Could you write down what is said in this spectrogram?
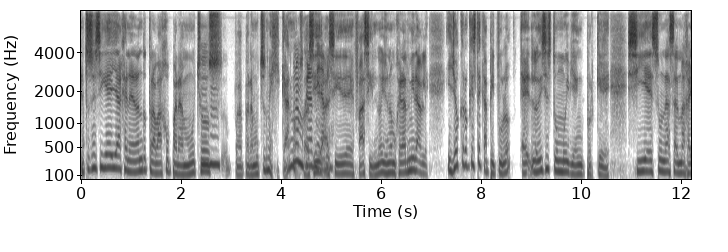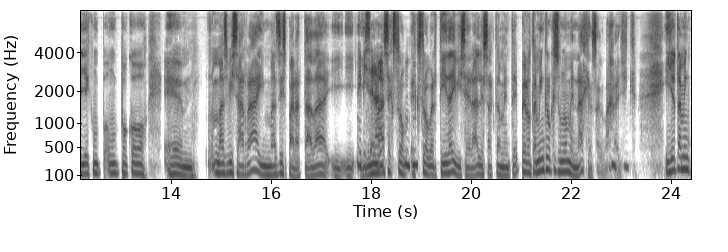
Entonces sigue ella generando trabajo para muchos, pa- para, muchos mexicanos, así, de fácil, ¿no? Y una mujer admirable. Y yo creo que este capítulo, eh, lo dices tú muy bien, porque sí es una Salma Hayek un, po- un poco... eh, más bizarra y más disparatada y, y- Y y más extro- extrovertida y visceral, exactamente. Pero también creo que es un homenaje a Salma Hayek. Y yo también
